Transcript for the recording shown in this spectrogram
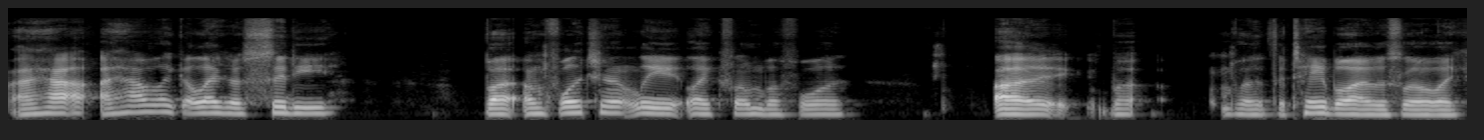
I have I have like a Lego city, but unfortunately, like from before, I but but the table I was little like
